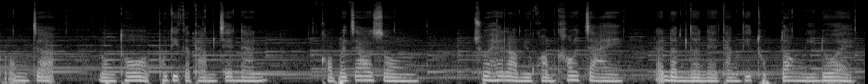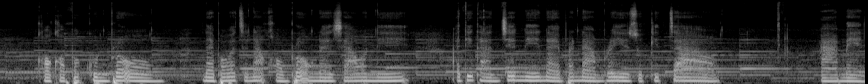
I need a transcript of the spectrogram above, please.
พระองค์จะลงโทษผู้ที่กระทำเช่นนั้น ขอพระเจ้าทรง ช่วยให้เรามีความเข้าใจ และดำเนินในทางที่ถูกต้องนี้ด้วย ขอขอบพระคุณพระองค์ ในพระวจนะของพระองค์ในเช้าวันนี้ อธิษฐานเช่นนี้ในพระนามพระเยซูคริสต์เจ้า อาเมน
